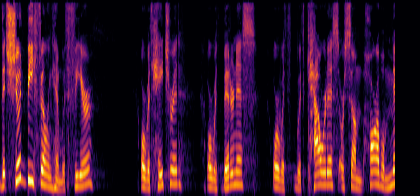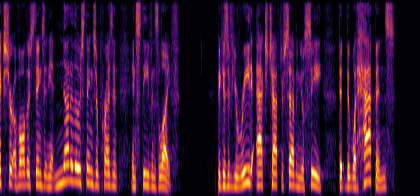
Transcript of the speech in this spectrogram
that should be filling him with fear or with hatred or with bitterness or with, with cowardice or some horrible mixture of all those things, and yet none of those things are present in Stephen's life. Because if you read Acts chapter 7, you'll see that, that what happens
